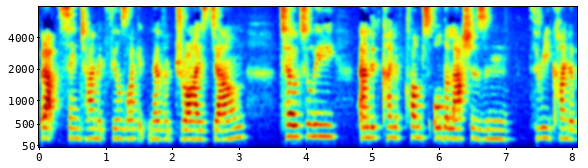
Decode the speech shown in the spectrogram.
but at the same time it feels like it never dries down totally and it kind of clumps all the lashes in three kind of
